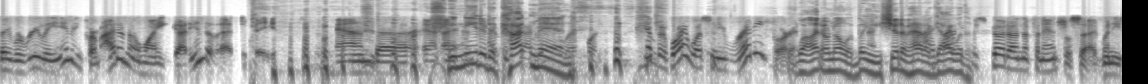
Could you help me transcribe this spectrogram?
they were really aiming for him. I don't know why he got into that debate. And, uh, and he needed a cut man. yeah, but why wasn't he ready for it? Well, I don't know, but he should have had a guy with a. was good on the financial side when he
